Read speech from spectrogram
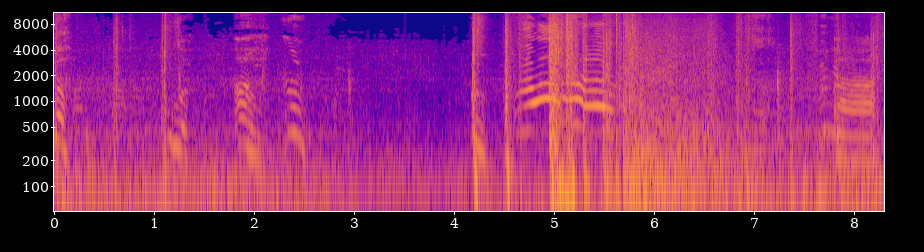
嗯我啊啊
